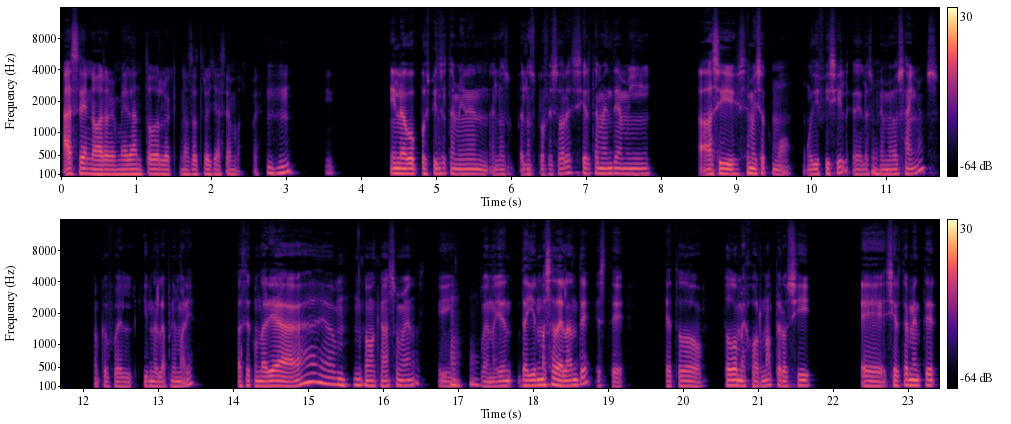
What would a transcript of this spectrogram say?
hacen o remedan todo lo que nosotros ya hacemos, pues. Sí. Y luego, pues, pienso también en en los en los profesores. Ciertamente, a mí, ah, sí se me hizo como muy difícil, eh, los primeros años, lo que fue el kinder, la primaria. La secundaria, ah, como que más o menos. Y, bueno, ya de ahí en más adelante, este, ya todo todo mejor, ¿no? Pero sí, eh, ciertamente,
